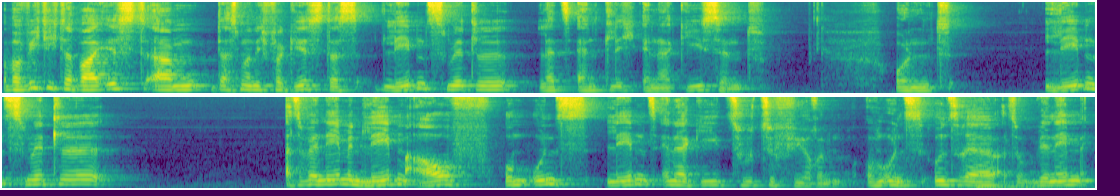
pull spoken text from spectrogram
Aber wichtig dabei ist, ähm, dass man nicht vergisst, dass Lebensmittel letztendlich Energie sind. Und Lebensmittel, also wir nehmen Leben auf, um uns Lebensenergie zuzuführen. Um uns unsere, also wir nehmen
